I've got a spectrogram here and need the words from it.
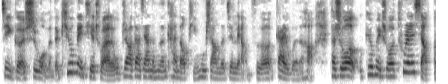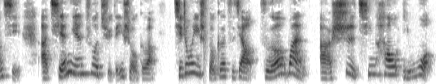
这个是我们的 Q 妹贴出来的，我不知道大家能不能看到屏幕上的这两则盖文哈。他说，Q 妹说，突然想起啊，前年作曲的一首歌，其中一首歌词叫《择万啊是青蒿一握》。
